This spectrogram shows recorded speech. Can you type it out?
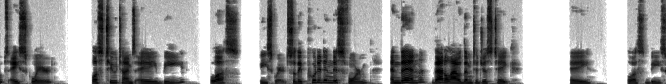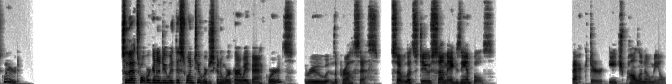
oops, a squared, plus 2 times ab plus b squared. So they put it in this form, and then that allowed them to just take a plus b squared. So that's what we're going to do with this one too. We're just going to work our way backwards through the process. So let's do some examples. Factor each polynomial.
